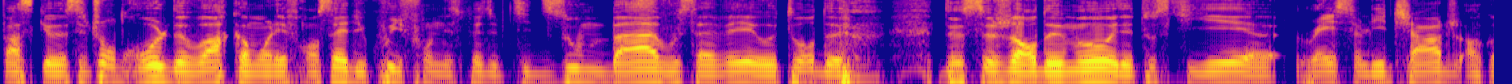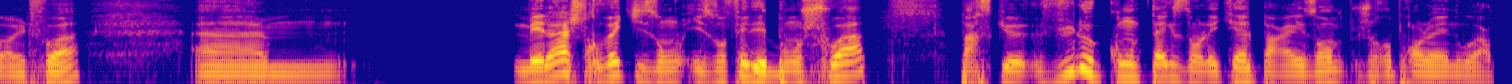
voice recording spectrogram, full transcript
Parce que c'est toujours drôle de voir comment les Français, du coup, ils font une espèce de petite zumba, vous savez, autour de, de ce genre de mots et de tout ce qui est racially charged, encore une fois. Euh, mais là, je trouvais qu'ils ont, ils ont fait des bons choix parce que vu le contexte dans lequel, par exemple, je reprends le N-word,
